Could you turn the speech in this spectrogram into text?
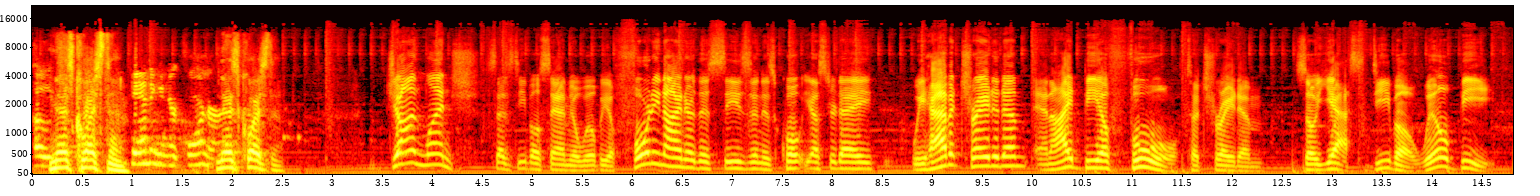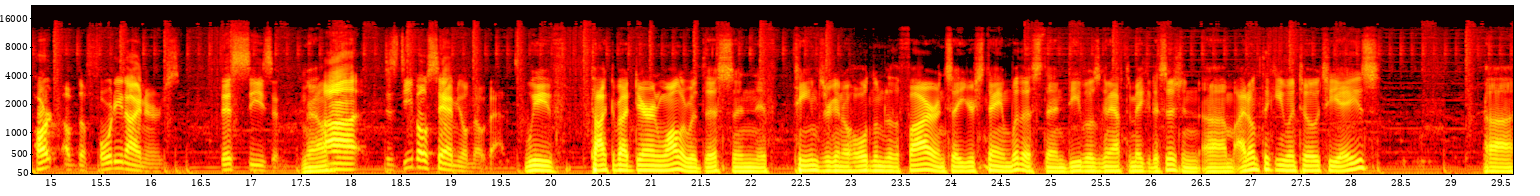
Coach Next question. standing in your corner. Next question. John Lynch says Deebo Samuel will be a 49er this season. His quote yesterday We haven't traded him, and I'd be a fool to trade him. So, yes, Deebo will be part of the 49ers this season. Well- uh, does Deebo Samuel know that? We've talked about Darren Waller with this, and if teams are going to hold him to the fire and say you're staying with us, then Deebo's going to have to make a decision. Um, I don't think he went to OTAs, uh,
